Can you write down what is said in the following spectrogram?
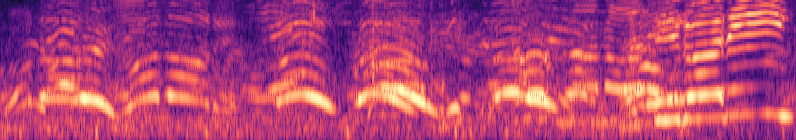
Run on it. Run on it. Go, go. Keep going. That's it, Audie.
